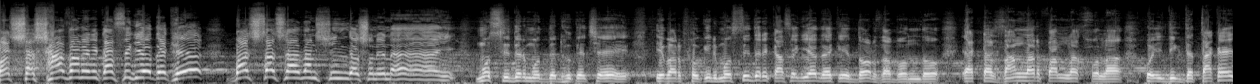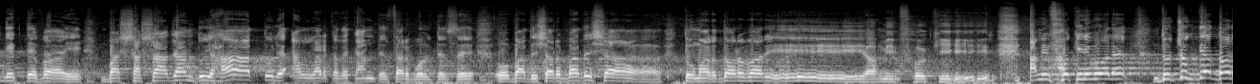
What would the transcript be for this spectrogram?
বাদশাহ শাহজাহানের কাছে গিয়ে দেখে, বাদশাহ শাহজাহান সিংহাসনে নাই, মসজিদের মধ্যে ঢুকেছে। এবার ফকির মসজিদের কাছে গিয়ে দেখে দরজা বন্ধ, একটা জানলার পাল্লা খোলা, ওই দিক দিয়ে তাকায় দেখতে পায় বাদশাহ শাহজাহান দুই হাত তুলে আল্লাহর কাছে কানতে স্যার বলতেছে, ও বাদশার বাদশাহ, তোমার দরবারে আমি ফকির। আমি ফকির বলে দু চোখ দিয়ে দর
